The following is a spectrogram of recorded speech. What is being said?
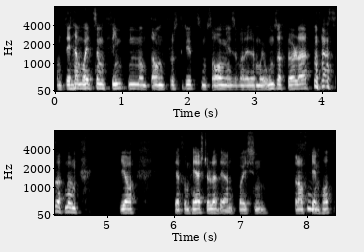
und den einmal zum Finden und dann frustriert zum Sagen, ist aber nicht einmal unser Fehler, sondern ja, der vom Hersteller, der einen falschen draufgegeben hat.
